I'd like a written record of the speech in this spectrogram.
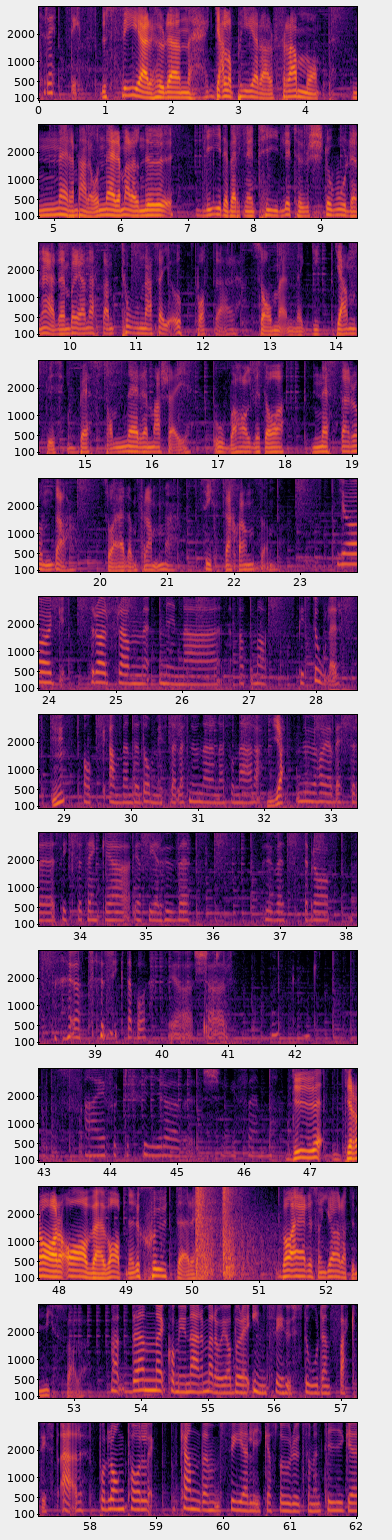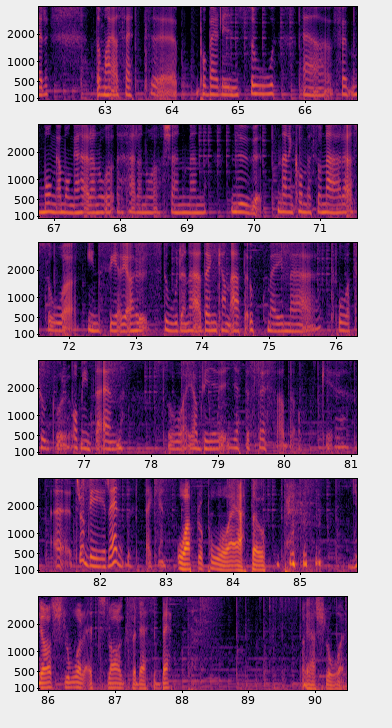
30. Du ser hur den galopperar framåt, närmare och närmare och nu blir det verkligen tydligt hur stor den är. Den börjar nästan torna sig uppåt där som en gigantisk bäst som närmar sig. Obehagligt och nästa runda så är den framme. Sista chansen. Jag drar fram mina automat automatpistoler Mm. och använder dem istället nu när den är så nära. Ja, Nu har jag bättre sikte tänker jag. Jag ser huvudet. Huvudet är bra att sikta på. Så jag kör. Nej, 44 över 25. du drar av vapnet. Du skjuter. Vad är det som gör att du missar? Den kommer ju närmare och jag börjar inse hur stor den faktiskt är. På långt håll kan den se lika stor ut som en tiger. De har jag sett eh, på Berlin Zoo eh, för många, många herranår, herranår sedan. Men nu när den kommer så nära så inser jag hur stor den är. Den kan äta upp mig med två tuggor, om inte en. Så jag blir jättestressad och eh, eh, eh, tror jag blir rädd, verkligen. Och apropå att äta upp. jag slår ett slag för dess bett. Och jag slår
